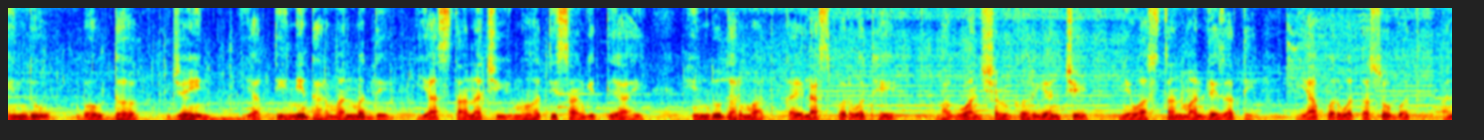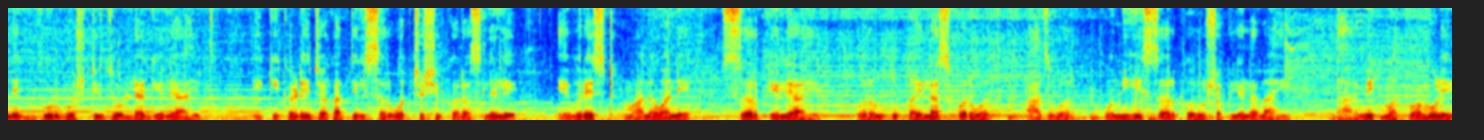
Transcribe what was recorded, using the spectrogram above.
हिंदू बौद्ध जैन या तिन्ही धर्मांमध्ये या स्थानाची महती सांगितली आहे. हिंदू धर्मात कैलास पर्वत हे भगवान शंकर यांचे निवासस्थान मानले जाते. या पर्वतासोबत अनेक गूढ गोष्टी जोडल्या गेल्या आहेत. एकीकडे जगातील सर्वोच्च शिखर असलेले एव्हरेस्ट मानवाने सर केले आहे परंतु कैलास पर्वत आजवर कोणीही सर करू शकलेला नाही. धार्मिक महत्त्वामुळे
